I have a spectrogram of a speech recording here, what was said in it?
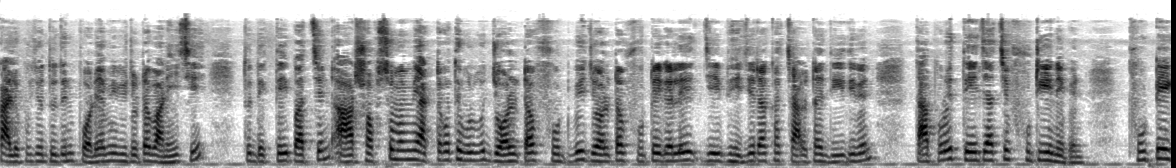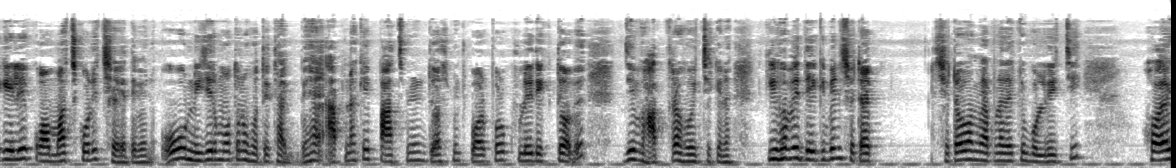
কালী পুজোর দুদিন পরে আমি ভিডিওটা বানিয়েছি। তো দেখতেই পাচ্ছেন, আর সবসময় আমি একটা কথা বলব, জলটা ফুটবে। জলটা ফুটে গেলে যে ভেজে রাখা চালটা দিয়ে দিবেন, তারপরে তেজ আছে, ফুটিয়ে নেবেন। ফুটে গেলে কম আঁচ করে ছেড়ে দেবেন। ও নিজের মতন হতে থাকবে। হ্যাঁ আপনাকে পাঁচ মিনিট, দশ মিনিট পর পর খুলে দেখতে হবে যে ভাতটা হয়েছে কিনা। কীভাবে দেখবেন সেটা, সেটাও আমি আপনাদেরকে বলে দিচ্ছি। হয়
